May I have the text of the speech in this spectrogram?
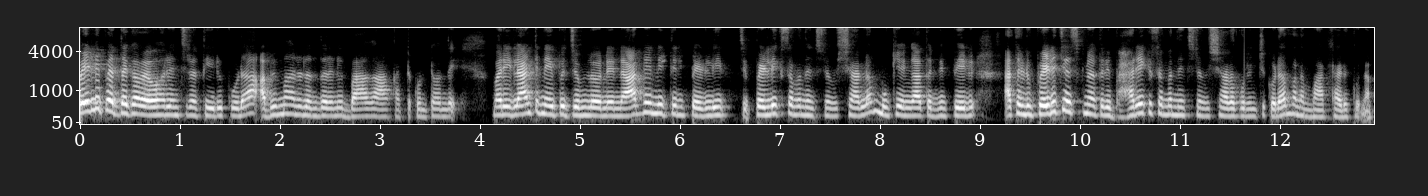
పెళ్ళి పెద్దగా వ్యవహరించిన తీరు కూడా అభిమానులందరినీ బాగా ఆకట్టుకుంటోంది. మరి ఇలాంటి నేపథ్యంలోనే నార్నే నితిన్ పెళ్ళి పెళ్ళికి సంబంధించిన విషయాల్లో ముఖ్యంగా అతని పెళ్ళి అతడు పెళ్ళి చేసుకున్న అతని భార్యకి సంబంధించిన విషయాల గురించి కూడా మనం మాట్లాడుకున్నాం.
